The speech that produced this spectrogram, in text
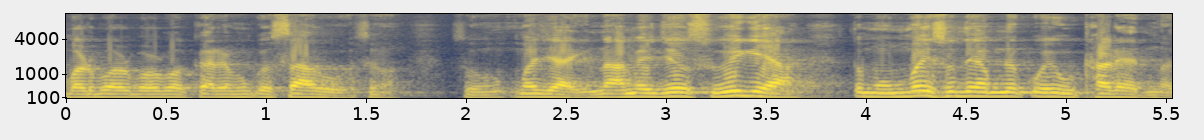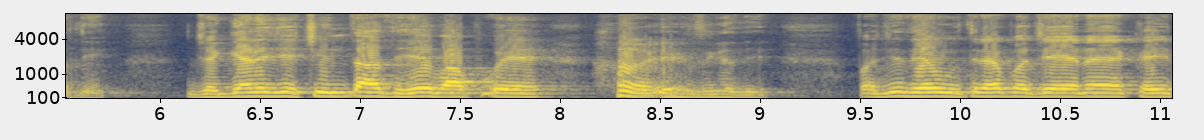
બડબડ બડબડ કરે મૂકે સારું, શું શું, મજા આવી. ને, અમે જે સૂઈ ગયા, તો મુંબઈ સુધી અમને કોઈ ઉઠાડ્યા જ નથી. જગ્યાની જે ચિંતા હતી એ બાપુએ એ હતી પછી તે ઉતર્યા પછી એને કંઈ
